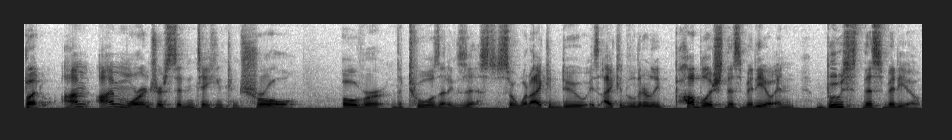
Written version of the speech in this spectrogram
But I'm I'm more interested in taking control over the tools that exist. So what I could do is I could literally publish this video and boost this video.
